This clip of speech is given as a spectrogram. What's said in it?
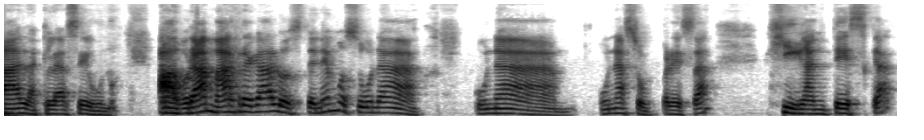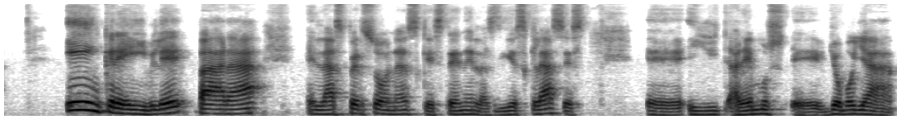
a la clase 1. Habrá más regalos. Tenemos una, una, una sorpresa gigantesca, increíble para las personas que estén en las 10 clases. Eh, y haremos, eh, yo voy a,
